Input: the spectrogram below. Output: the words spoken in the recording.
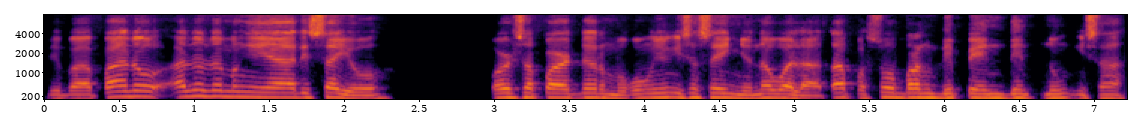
Di ba? Paano, ano na mangyayari sa'yo or sa partner mo kung yung isa sa inyo nawala tapos sobrang dependent nung isa.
